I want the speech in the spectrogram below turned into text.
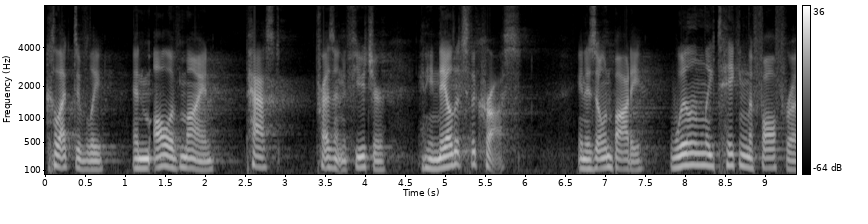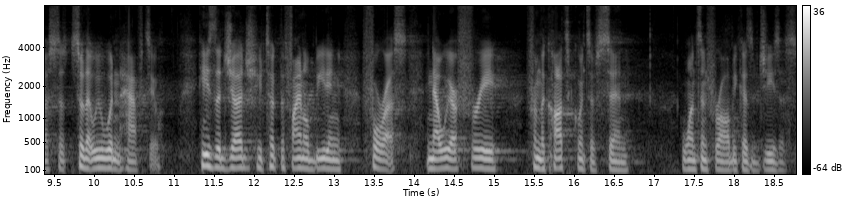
collectively and all of mine, past, present, and future, and he nailed it to the cross in his own body, willingly taking the fall for us so that we wouldn't have to. He's the judge who took the final beating for us, and now we are free from the consequence of sin once and for all because of Jesus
